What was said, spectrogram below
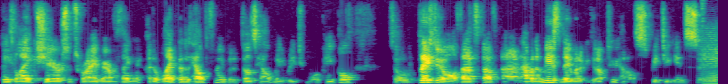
Please like, share, subscribe, everything. I don't like that it helps me, but it does help me reach more people. So please do all of that stuff and have an amazing day, whatever you get up to, and I'll speak to you again soon.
